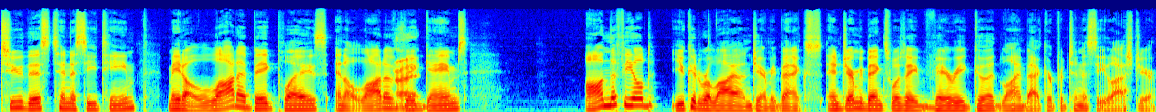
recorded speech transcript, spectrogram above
to this Tennessee team, made a lot of big plays and a lot of Right. big games. On the field, you could rely on Jeremy Banks, and Jeremy Banks was a very good linebacker for Tennessee last year.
